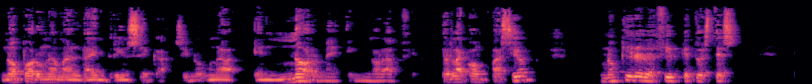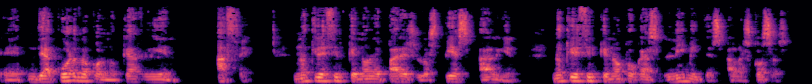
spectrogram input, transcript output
no por una maldad intrínseca, sino una enorme ignorancia. Entonces la compasión no quiere decir que tú estés eh, de acuerdo con lo que alguien hace, no quiere decir que no le pares los pies a alguien, no quiere decir que no pongas límites a las cosas,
